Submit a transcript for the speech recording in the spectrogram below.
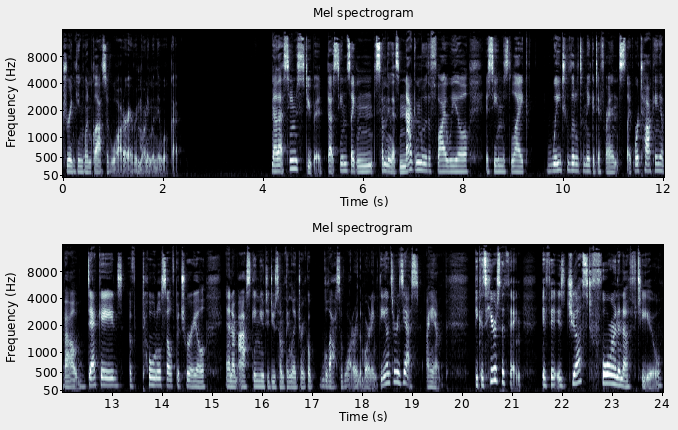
drinking one glass of water every morning when they woke up. Now, that seems stupid. That seems like n- something that's not going to move the flywheel. It seems like way too little to make a difference. Like, we're talking about decades of total self betrayal, and I'm asking you to do something like drink a glass of water in the morning. The answer is yes, I am. Because here's the thing if it is just foreign enough to you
